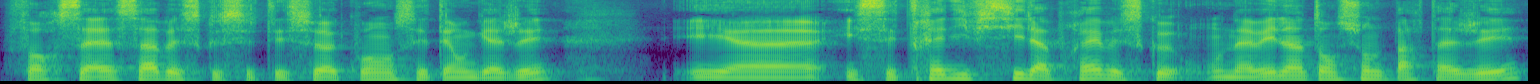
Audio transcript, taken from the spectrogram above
forcé à ça parce que c'était ce à quoi on s'était engagé. Euh, et, c'est très difficile après parce qu'on avait l'intention de partager,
